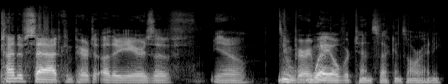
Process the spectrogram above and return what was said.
kind of sad compared to other years of, you know, comparing way my- over ten seconds already.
